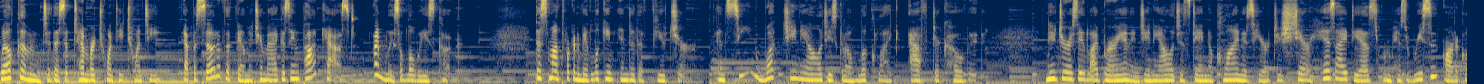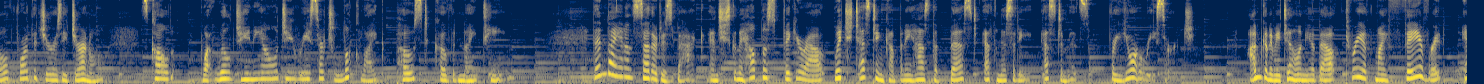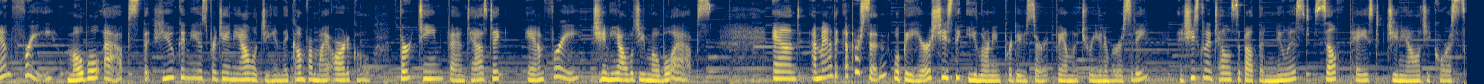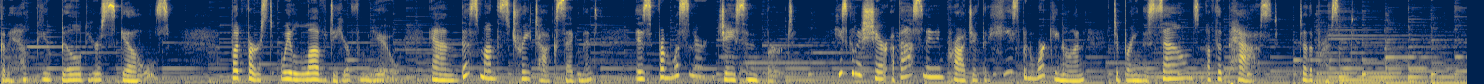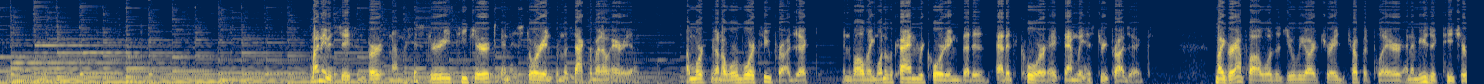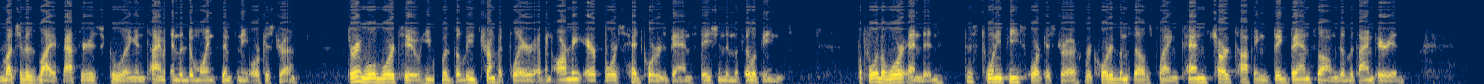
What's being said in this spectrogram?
Welcome to the September 2020 episode of the Family Tree Magazine podcast. I'm Lisa Louise Cooke. This month, we're going to be looking into the future and seeing what genealogy is going to look like after COVID. New Jersey librarian and genealogist Daniel Klein is here to share his ideas from his recent article for the Jersey Journal. It's called What Will Genealogy Research Look Like Post COVID 19? Then Diane Southard is back, and she's going to help us figure out which testing company has the best ethnicity estimates for your research. I'm going to be telling you about three of my favorite and free mobile apps that you can use for genealogy, and they come from my article 13 Fantastic and Free Genealogy Mobile Apps. And Amanda Epperson will be here. She's the e learning producer at Family Tree University and she's going to tell us about the newest self paced genealogy course that's going to help you build your skills. But first, we love to hear from you. And this month's Tree Talk segment is from listener Jason Burt. He's going to share a fascinating project that he's been working on to bring the sounds of the past to the present. My name is Jason Burt, and I'm a history teacher and historian from the Sacramento area. I'm working on a World War II project involving one-of-a-kind recording that is, at its core, a family history project. My grandpa was a Juilliard trained trumpet player and a music teacher much of his life after his schooling and time in the Des Moines Symphony Orchestra. During World War II, he was the lead trumpet player of an Army Air Force headquarters band stationed in the Philippines. Before the war ended, this 20-piece orchestra recorded themselves playing 10 chart-topping big band songs of the time period.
